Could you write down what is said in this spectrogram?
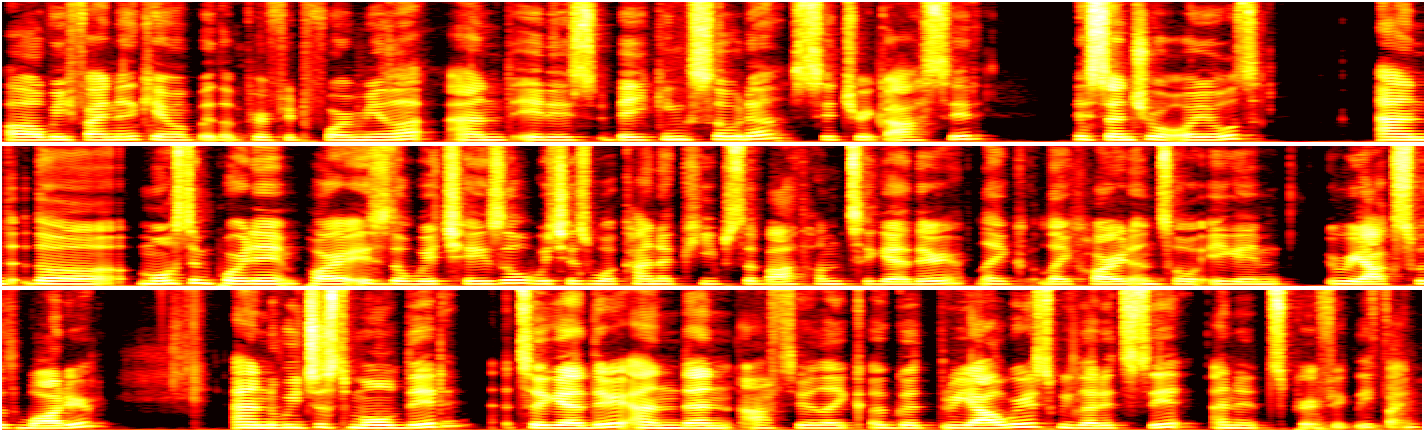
Uh, we finally came up with a perfect formula, and it is baking soda, citric acid, essential oils, and the most important part is the witch hazel, which is what kind of keeps the bath bomb together, like like hard until it um, reacts with water. And we just mold it together, and then after like a good three hours, we let it sit, and it's perfectly fine.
